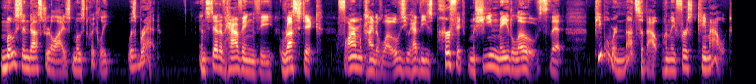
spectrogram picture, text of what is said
most industrialized most quickly was bread. Instead of having the rustic farm kind of loaves, you had these perfect machine made loaves that people were nuts about when they first came out.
